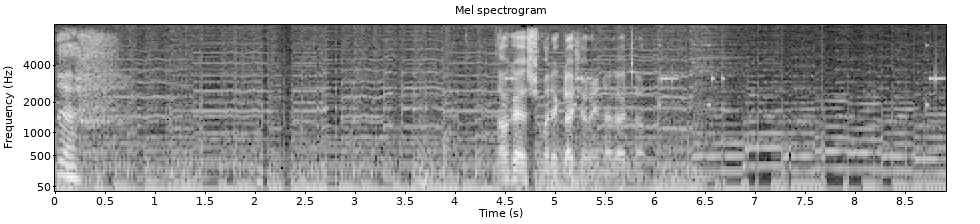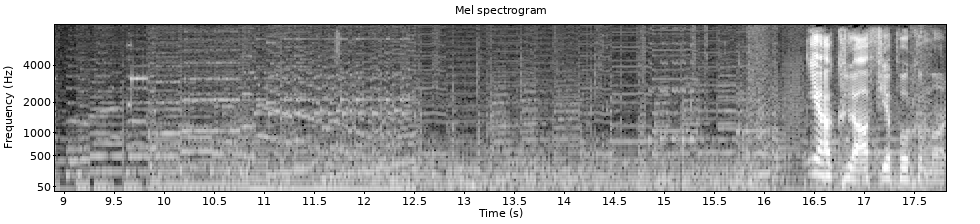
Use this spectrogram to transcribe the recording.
Ah. Okay, ist schon mal der gleiche Arena-Leiter. Ja klar, vier Pokémon.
